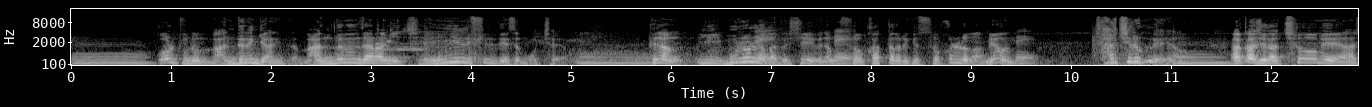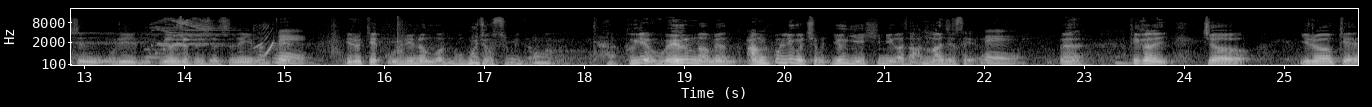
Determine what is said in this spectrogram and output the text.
음. 골프는 만드는 게 아닙니다. 만드는 사람이 제일 필드에서 못 쳐요. 음. 그냥 이 물 흘러가듯이 그냥 네. 석 갔다가 이렇게 석 흘러가면 네. 잘 치는 거예요. 음. 아까 제가 처음에 하신 우리 연습 드신 선생님한테 네. 이렇게 굴리는 건 너무 좋습니다. 음. 그게 왜 그러냐면 안 굴리고 치면 여기에 힘이 가서 안 맞으세요. 네. 예. 그러니까 저 이렇게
